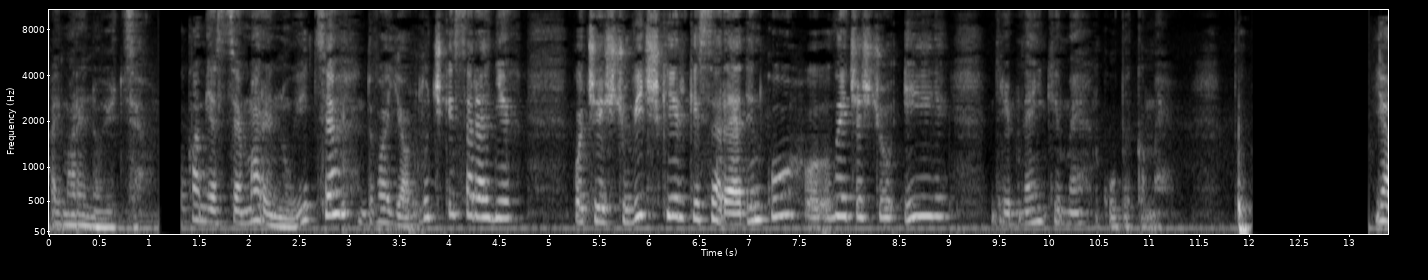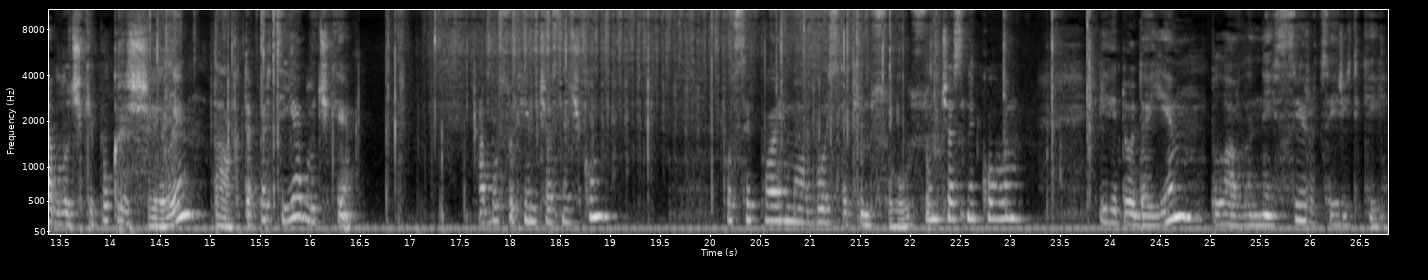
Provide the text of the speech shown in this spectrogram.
Хай маринуються. Поки м'ясце маринується, два яблучки середніх, почищу від шкірки, серединку вичищу і дрібненькими кубиками. Яблучки покришили. Так, тепер ці яблучки або сухим часничком посипаємо, або ось таким соусом часниковим. І додаємо плавлений сир, цей рідкий,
